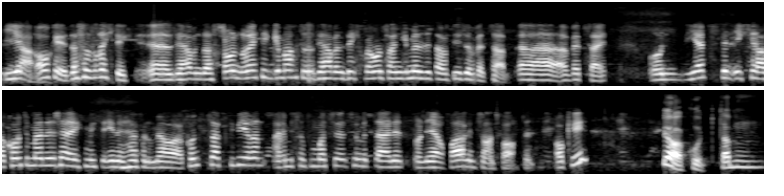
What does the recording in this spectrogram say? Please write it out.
Ja, okay, das ist richtig. Äh, Sie haben das schon richtig gemacht und Sie haben sich bei uns angemeldet auf dieser Website. Äh, Website. Und jetzt bin ich Ihr Kontomanager. Ich möchte Ihnen helfen, um Ihre Konto zu aktivieren, ein bisschen Informationen zu mitteilen und Ihre Fragen zu antworten. Okay? Ja, gut. Dann.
